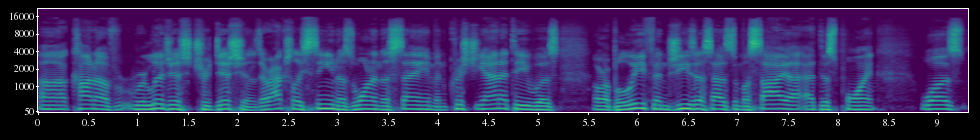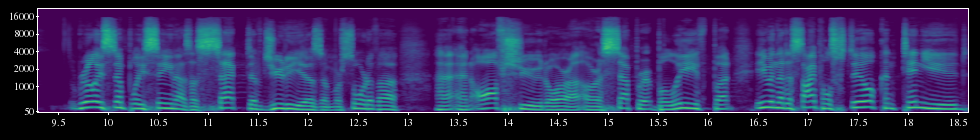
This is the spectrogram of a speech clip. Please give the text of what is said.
uh, kind of religious traditions. They're actually seen as one and the same. And Christianity was, or a belief in Jesus as the Messiah at this point, was really simply seen as a sect of Judaism or sort of a, an offshoot or a, or a separate belief. But even the disciples still continued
